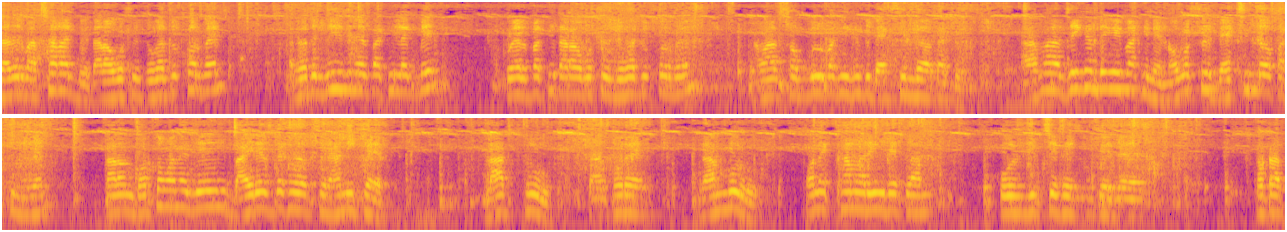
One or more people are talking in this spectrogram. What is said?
যাদের বাচ্চা লাগবে তারা অবশ্যই যোগাযোগ করবেন। যাদের বিশ দিনের পাখি লাগবে। কোয়েল পাখি তারা অবশ্যই যোগাযোগ করবেন। আমার সবগুলো পাখি কিন্তু ভ্যাকসিন দেওয়া থাকে। আর আপনারা যেখান থেকেই পাখি নেন, অবশ্যই ভ্যাকসিন দেওয়া পাখি নেবেন। কারণ বর্তমানে যেই ভাইরাস দেখা যাচ্ছে, রানী খেত ব্লাড ফ্লু তারপরে রামবুরু, অনেক খামারই দেখলাম পোস্ট দিচ্ছে ফেসবুকে যে হঠাৎ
